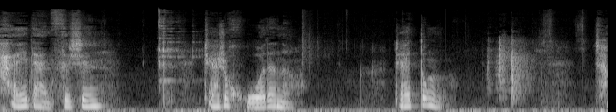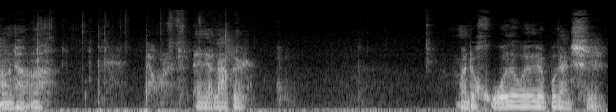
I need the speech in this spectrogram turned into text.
海胆刺身，这还是活的呢，这还冻。尝尝啊，等会儿来点辣根儿。妈，这活的我有点不敢吃。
